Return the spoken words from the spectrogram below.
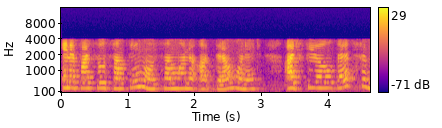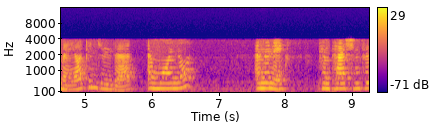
And if I saw something or someone uh, that I wanted, I'd feel that's for me, I can do that, and why not? And the next, compassion for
